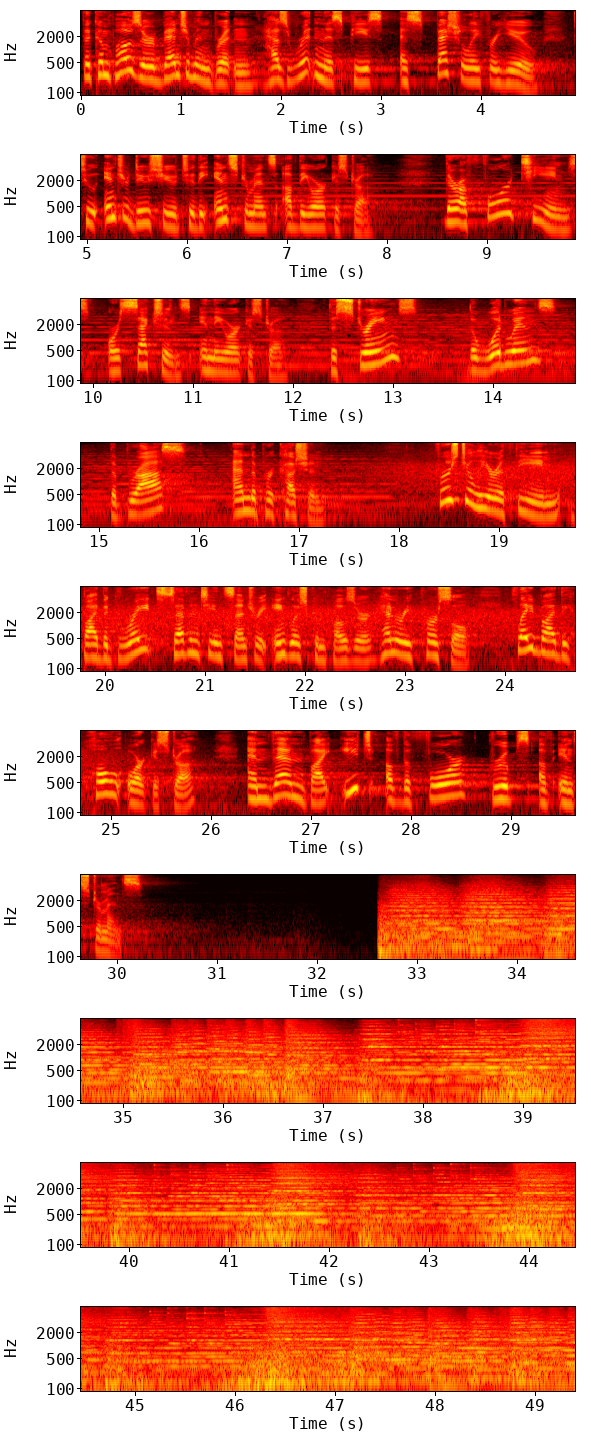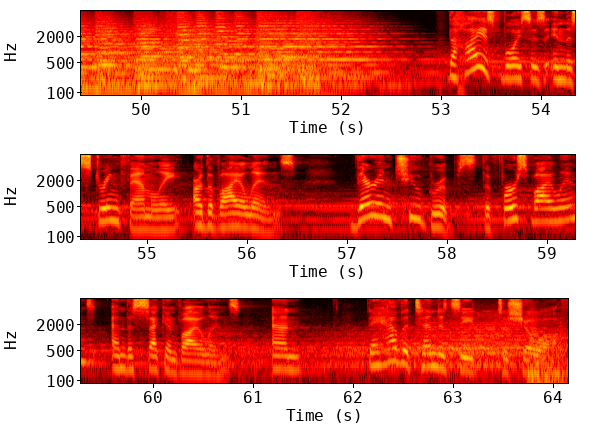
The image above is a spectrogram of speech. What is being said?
The composer Benjamin Britten has written this piece especially for you to introduce you to the instruments of the orchestra. There are four teams or sections in the orchestra the strings, the woodwinds, the brass, and the percussion. First, you'll hear a theme by the great 17th century English composer Henry Purcell, played by the whole orchestra, and then by each of the four groups of instruments. The highest voices in the string family are the violins. They're in two groups, the first violins and the second violins, and they have a tendency to show off.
